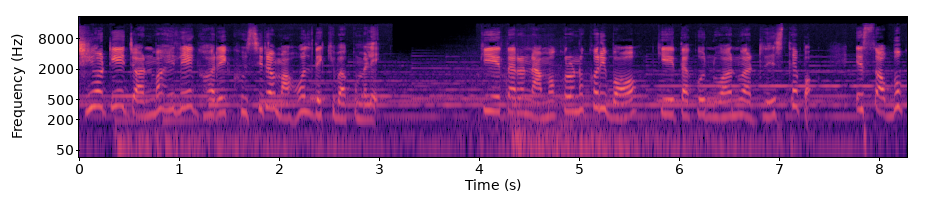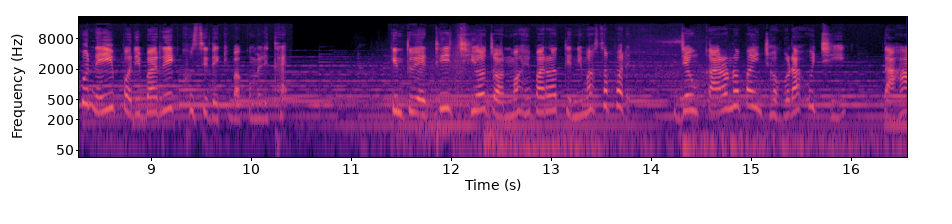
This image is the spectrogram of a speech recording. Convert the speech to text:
ଝିଅଟିଏ ଜନ୍ମ ହେଲେ ଘରେ ଖୁସିର ମାହୋଲ ଦେଖିବାକୁ ମିଳେ। କିଏ ତାର ନାମକରଣ କରିବ କିଏ ତାକୁ ନୂଆ ନୂଆ ଡ୍ରେସ୍ ଦେବ ଏସବୁକୁ ନେଇ ପରିବାରରେ ଖୁସି ଦେଖିବାକୁ ମିଳିଥାଏ। କିନ୍ତୁ ଏଠି ଝିଅ ଜନ୍ମ ହେବାର ତିନି ମାସ ପରେ ଯେଉଁ କାରଣ ପାଇଁ ଝଗଡ଼ା ହୋଇଛି ତାହା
